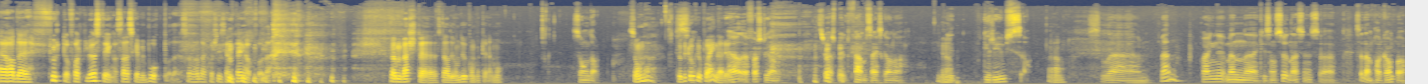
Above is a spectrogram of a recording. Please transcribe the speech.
jeg hadde fullt og falt løsninger, så jeg skrev bok på det. Så hadde jeg kanskje tjent penger på det. Hva er den verste stadion du kommer til, Mo? Sogndal. Sogndal? Dere tok jo poeng der, ja? Ja, det er første gang. Jeg tror jeg har spilt fem-seks ganger. Ja. Grusa. Ja. Så det Men poeng nå. Men uh, Kristiansund, jeg syns Se er det et par kamper.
